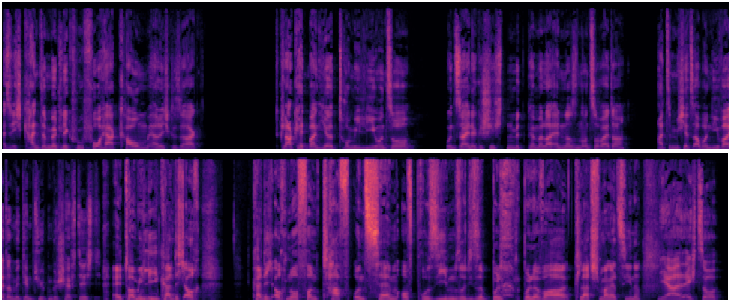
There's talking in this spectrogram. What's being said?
Also ich kannte Mötley Crew vorher kaum, ehrlich gesagt. Klar kennt man hier Tommy Lee und so und seine Geschichten mit Pamela Anderson und so weiter. Hatte mich jetzt aber nie weiter mit dem Typen beschäftigt. Ey, Tommy Lee kannte ich auch, kannte ich auch nur von Tough und Sam auf Pro7, so diese Boulevard-Klatschmagazine. Ja, echt so.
